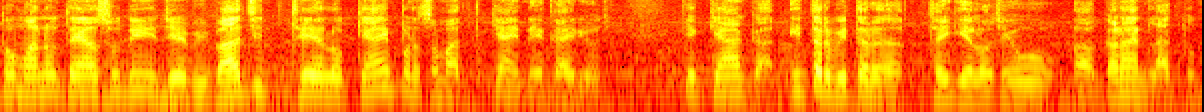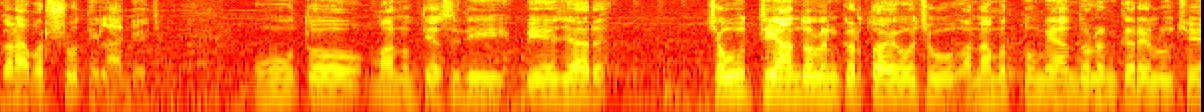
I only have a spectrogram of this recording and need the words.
તો માનું ત્યાં સુધી જે વિભાજિત થયેલો ક્યાંય પણ સમાજ ક્યાંય દેખાઈ રહ્યો છે. કે ક્યાંક ઇતર વિતર થઈ ગયેલો છે એવું ઘણાને લાગતું, ઘણા વર્ષોથી લાગે છે. હું તો માનું ત્યાં સુધી બે હજાર ચૌદથી આંદોલન કરતો આવ્યો છું, અનામતનું મેં આંદોલન કરેલું છે.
